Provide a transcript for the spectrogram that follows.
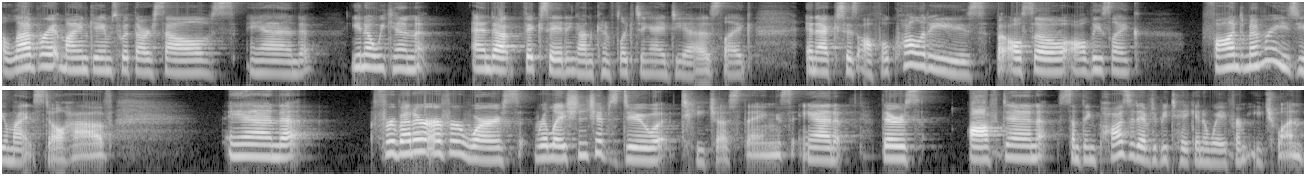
elaborate mind games with ourselves, and you know, we can end up fixating on conflicting ideas like an ex's awful qualities, but also all these like fond memories you might still have. And for better or for worse, relationships do teach us things, and there's often something positive to be taken away from each one.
